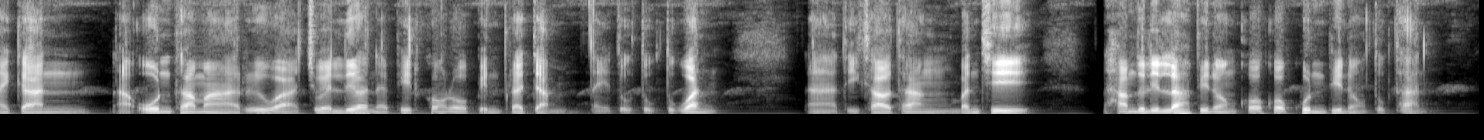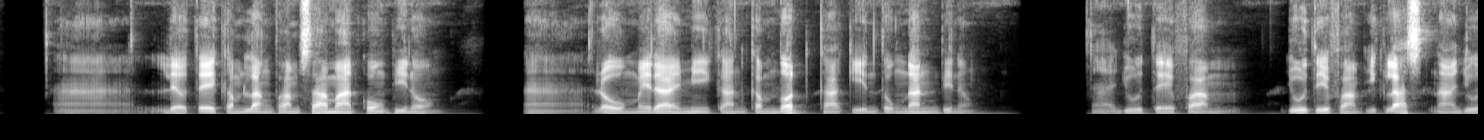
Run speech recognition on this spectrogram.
ให้การโอนเข้ามาหรือว่าช่วยเลือในเพจของเราเป็นประจำในทุกๆทุกวันที่เข้าทางบัญชีอัลฮัมดุลิลละพี่น้องขอขอบคุณพี่น้องทุกท่านอ่าแล้วแต่กำลังความสามารถของพี่น้องอเราไม่ได้มีการกำหนดกากณฑ์ตรงนั้นพี่น้องอยู่แต่ความอยู่ที่ความอีกลัสนะอยู่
